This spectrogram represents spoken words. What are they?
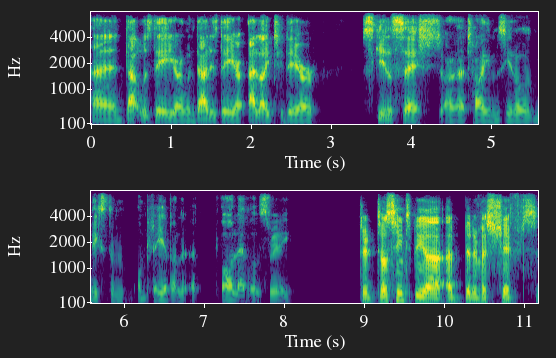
and that was there. When that is there, allied to their skill set uh, at times, you know, makes them unplayable at all levels, really. There does seem to be a, a bit of a shift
